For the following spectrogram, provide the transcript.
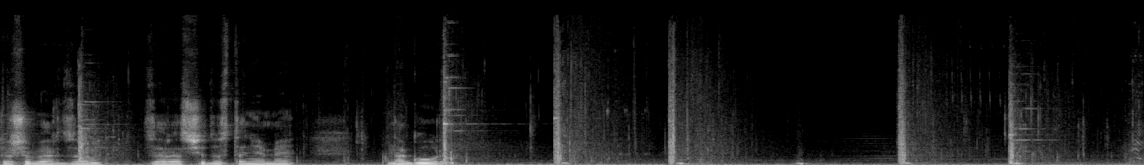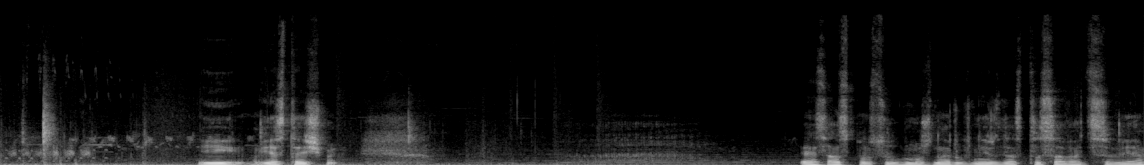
proszę bardzo, zaraz się dostaniemy na górę. I jesteśmy. W ten sam sposób można również zastosować sobie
